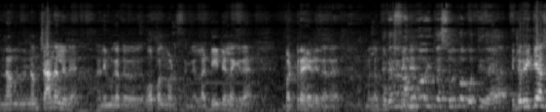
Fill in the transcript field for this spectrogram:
ನಮ್ ನಮ್ಮ ಚಾನಲ್ ಇದೆ. ನಾನು ನಿಮ್ಗೆ ಅದು ಓಪನ್ ಮಾಡಿಸ್ತೀನಿ. ಎಲ್ಲ ಡೀಟೇಲ್ ಆಗಿದೆ. ಭಟ್ರೆ ಹೇಳಿದ್ದಾರೆ. ಆಮೇಲೆ ಬುಕ್ಸ್ ಇದೆ. ಸ್ವಲ್ಪ ಗೊತ್ತಿದೆ. ಇದ್ರ ಇತಿಹಾಸ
